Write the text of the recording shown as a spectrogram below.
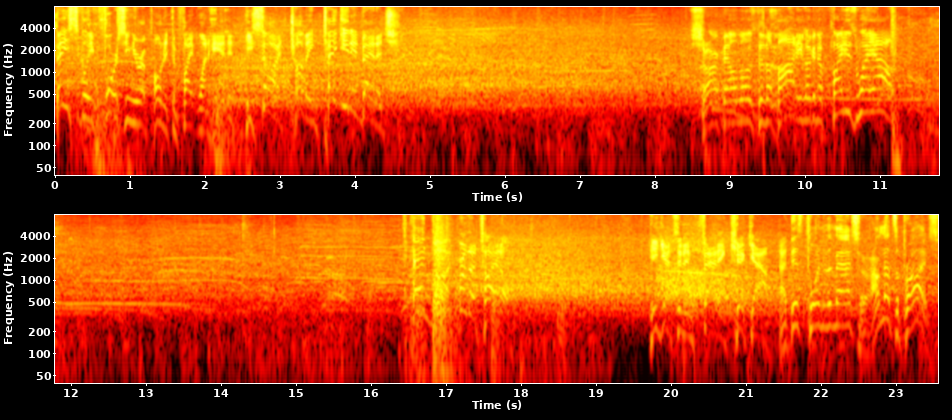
Basically forcing your opponent to fight one-handed. He saw it coming, taking advantage. Sharp elbows to the body, looking to fight his way out. Headbutt for the title. He gets an emphatic kick out. At this point of the match, I'm not surprised.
